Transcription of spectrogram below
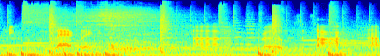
อันนี้คือผืนแรกเลยที่ผมเริ่มศึกษานะครับ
